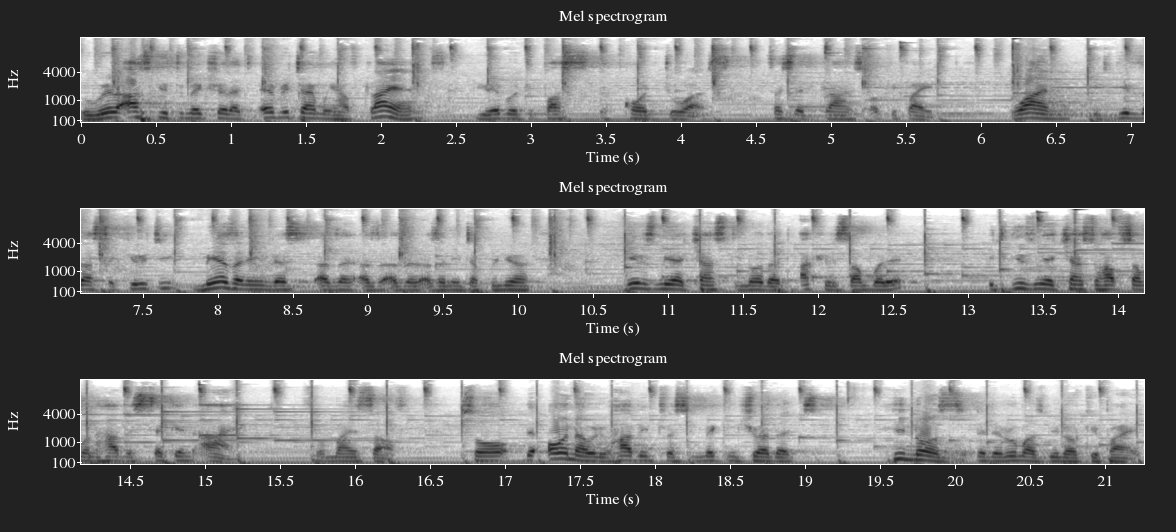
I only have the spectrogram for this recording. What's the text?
We will ask you to make sure that every time we have clients, you're able to pass the code to us such that clients occupied. One, it gives us security. Me as an investor, as, a, as, a, as, a, as an entrepreneur, gives me a chance to know that actually somebody it gives me a chance to have someone have a second eye for myself. So the owner will have interest in making sure that he knows that the room has been occupied.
